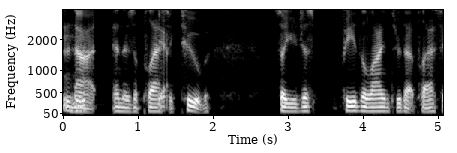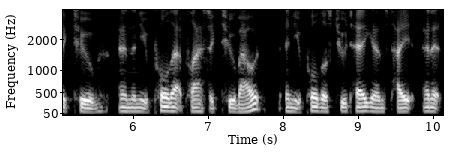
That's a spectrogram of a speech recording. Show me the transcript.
Mhm. knot, and there's a plastic tube. So you just feed the line through that plastic tube, and then you pull that plastic tube out, and you pull those two tag ends tight, and it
